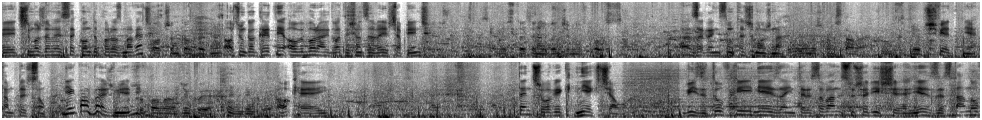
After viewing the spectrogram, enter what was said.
E, Czy możemy sekundę porozmawiać? O czym konkretnie? O czym konkretnie? O wyborach 2025. Niestety nie będzie mnie w Polsce. A za granicą też można. Mieszkam więc wie pan. Świetnie, tam też są. Niech Pan weźmie. Proszę pana, dziękuję. dziękuję. Okej. Ten człowiek nie chciał wizytówki, nie jest zainteresowany. Słyszeliście, jest ze Stanów.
